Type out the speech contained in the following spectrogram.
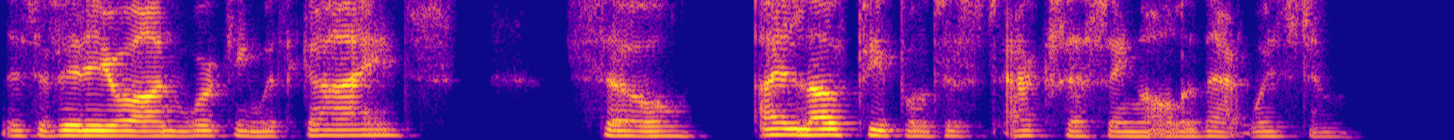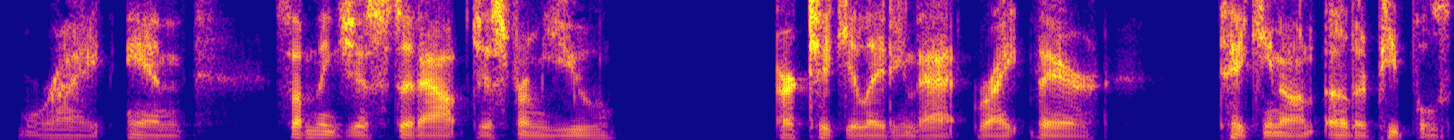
There's a video on working with guides. So I love people just accessing all of that wisdom. Right. And something just stood out just from you articulating that right there, taking on other people's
